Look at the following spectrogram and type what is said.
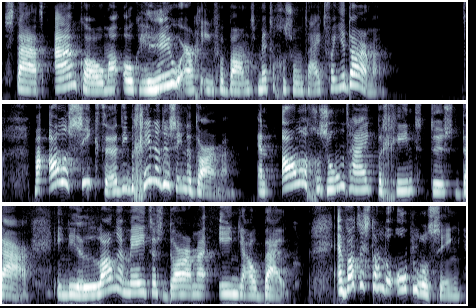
staat aankomen ook heel erg in verband met de gezondheid van je darmen. Maar alle ziekten die beginnen dus in de darmen. En alle gezondheid begint dus daar, in die lange meters darmen in jouw buik. En wat is dan de oplossing?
